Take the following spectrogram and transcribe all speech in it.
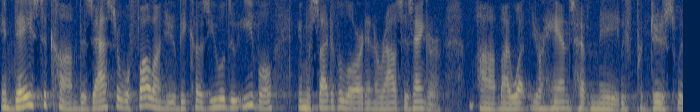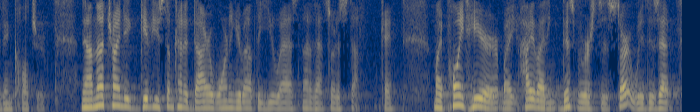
In days to come, disaster will fall on you because you will do evil in the sight of the Lord and arouse his anger uh, by what your hands have made, we've produced within culture. Now, I'm not trying to give you some kind of dire warning about the U.S., none of that sort of stuff, okay? My point here, by highlighting this verse to start with, is that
